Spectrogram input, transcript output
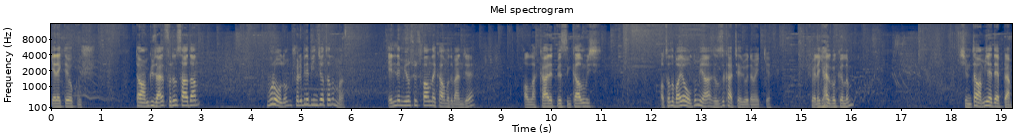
Gerek de yokmuş. Tamam güzel. Fırın sağdan vur oğlum. Şöyle bir de binci atalım mı? Eline milyon sürüsü falan da kalmadı bence. Allah kahretmesin kalmış. Atalı bayağı oldu mu ya? Hızlı kaç çeviriyor demek ki. Şöyle gel bakalım. Şimdi tamam yine deprem.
